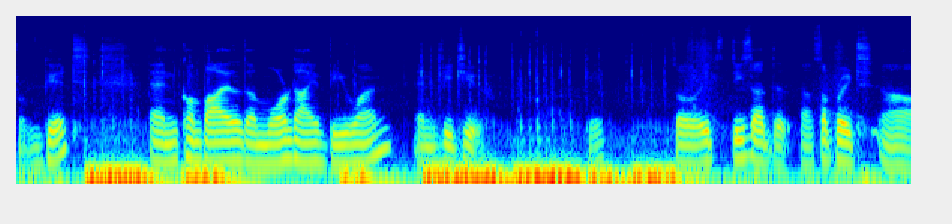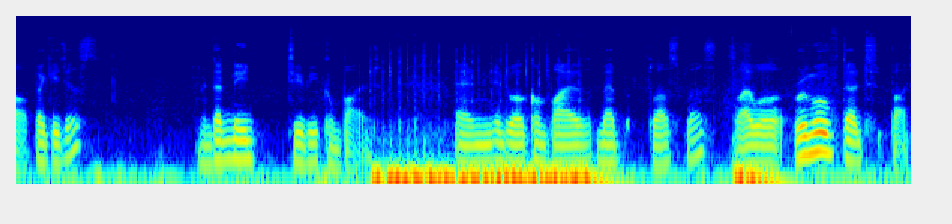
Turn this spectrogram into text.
from git and compile the MoorDyn v1 and v2 okay. So it's these are the uh, separate uh, packages and that need to be compiled. And it will compile map plus plus. So I will remove that part.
